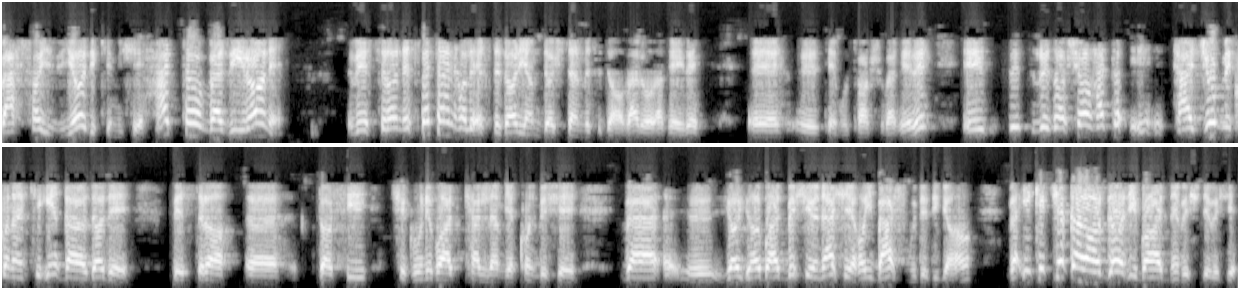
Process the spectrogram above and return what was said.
بحث های زیادی که میشه حتی وزیران به اصطلاح نسبتا حال اقتداری هم داشتن مثل داور و غیره تیمورتاش و غیره رضا شاه حتی تعجب می‌کنن که این قرارداد به اصطلاح دارسی چگونه باید کلم یکن بشه و یا باید بشه یا نشه ها این بحث بوده دیگه ها. و اینکه چه قراردادی باید نوشته بشه.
